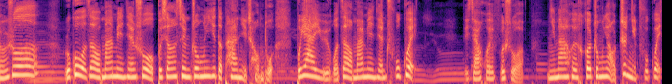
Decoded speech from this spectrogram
有人说，如果我在我妈面前说我不相信中医的叛逆程度，不亚于我在我妈面前出柜。底下回复说，你妈会喝中药治你出柜。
